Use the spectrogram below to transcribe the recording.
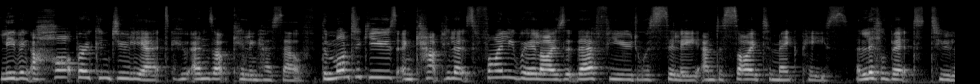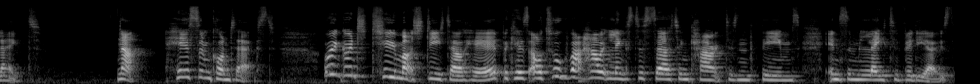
leaving a heartbroken Juliet who ends up killing herself. The Montagues and Capulets finally realise that their feud was silly and decide to make peace. A little bit too late. Now, here's some context. I won't go into too much detail here because I'll talk about how it links to certain characters and themes in some later videos.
